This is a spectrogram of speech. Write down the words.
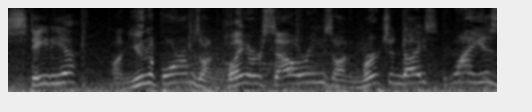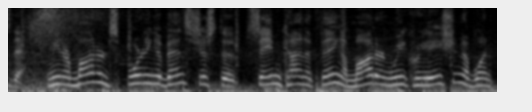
stadia, on uniforms, on player salaries, on merchandise. Why is that? I mean, are modern sporting events just the same kind of thing? A modern recreation of when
